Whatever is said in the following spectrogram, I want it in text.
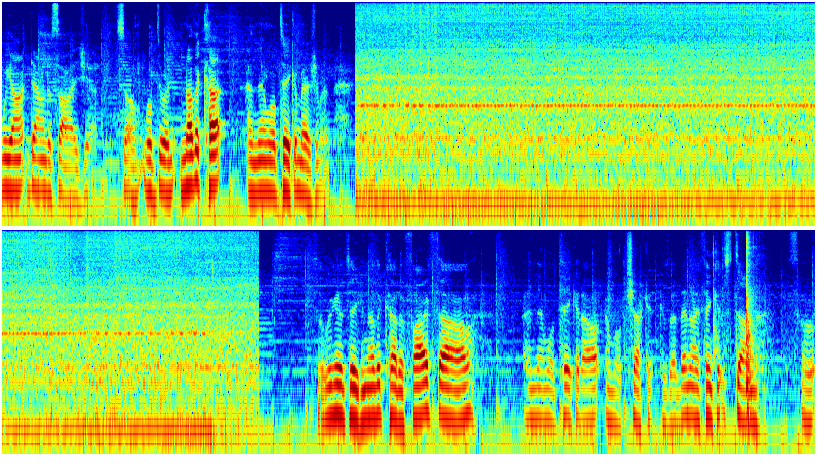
we aren't down to size yet. So we'll do another cut and then we'll take a measurement. We're going to take another cut of 5 thou and then we'll take it out and we'll check it because then I think it's done. So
